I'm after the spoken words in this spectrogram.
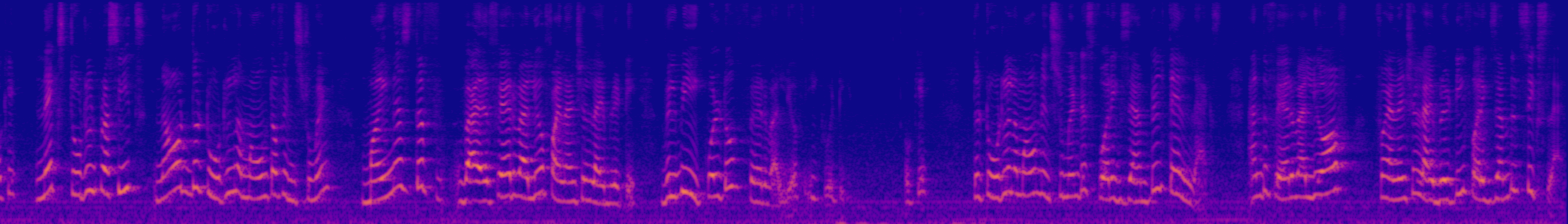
okay? Next total proceeds. Now the total amount of instrument minus the fair value of financial liability will be equal to fair value of equity. Okay? The total amount instrument is for example 10 lakhs. And the fair value of financial liability for example 6 lakh.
